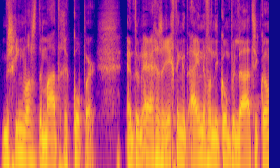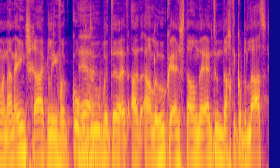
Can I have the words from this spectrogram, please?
misschien was het een matige kopper. En toen ergens richting het einde van die compilatie kwam een aaneenschakeling van kopdoelpunten uit, uit alle hoeken en standen. En toen dacht ik op het laatst,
